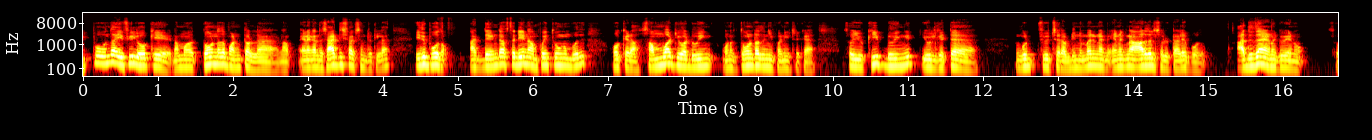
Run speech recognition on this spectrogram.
இப்போ வந்து ஐ ஃபீல் ஓகே நம்ம தோணுனதை பண்ணிட்டோம்ல. நான் எனக்கு அந்த சாட்டிஸ்ஃபேக்ஷன் இருக்குல்ல. இது போதும். At the end of the day நான் போய் தூங்கும்போது ஓகேடா some what you are doing உனக்கு தோன்றதை நீ பண்ணிகிட்டு இருக்க so you keep doing it you will get a good future அப்படின்ற மாதிரி எனக்கு எனக்கு நான் ஆறுதல் சொல்லிட்டாலே போதும். அதுதான் எனக்கு வேணும். ஸோ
